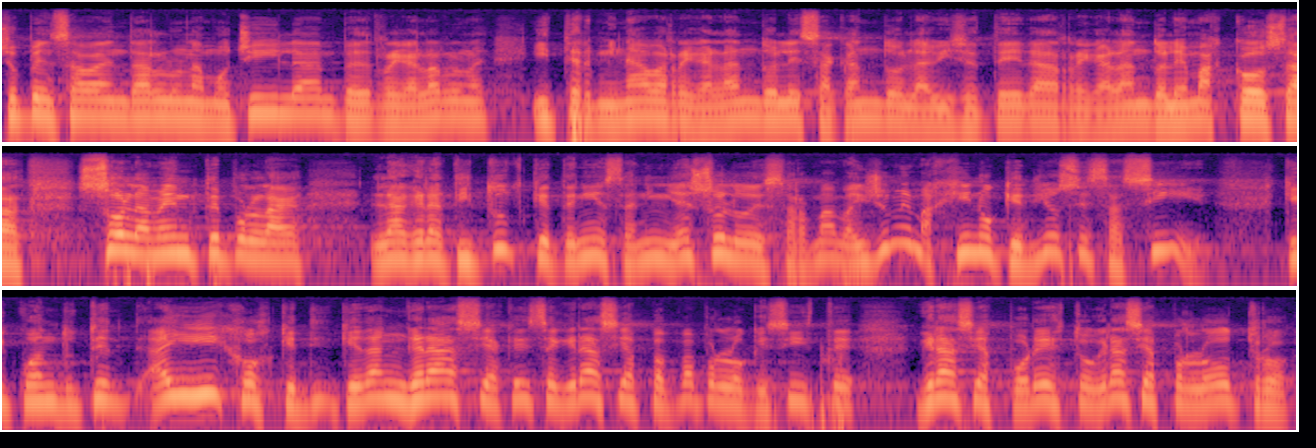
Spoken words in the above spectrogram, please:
yo pensaba en darle una mochila, regalarle una, y terminaba regalándole, sacando la billetera, regalándole más cosas, solamente por la, gratitud que tenía esa niña. Eso lo desarmaba. Y yo me imagino que Dios es así, que cuando hay hijos que, que dan gracias, que dice gracias papá por lo que hiciste, gracias por esto, gracias por lo otro.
